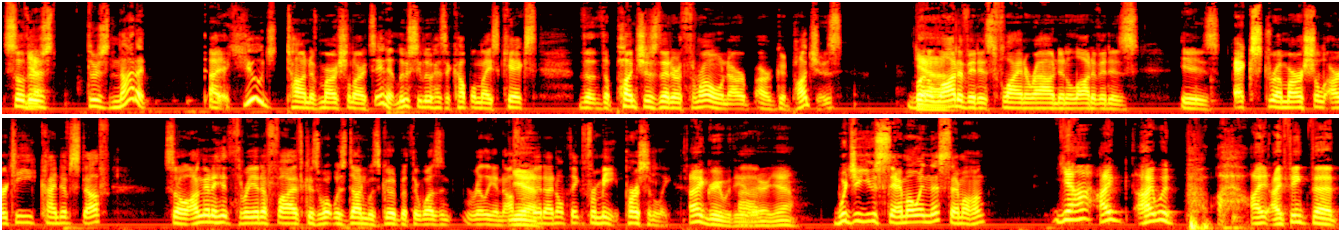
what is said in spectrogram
So Yeah. there's there's not a a huge ton of martial arts in it. Lucy Liu has a couple nice kicks. The the punches that are thrown are are good punches. But Yeah. a lot of it is flying around and a lot of it is is extra martial arty kind of stuff. So I'm gonna hit three out of five because what was done was good, but there wasn't really enough Yeah. of it. I don't think for me personally. I agree with you Um, there. Yeah. Would you use Sammo in this, Sammo Hung? Yeah, I I would I I think that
